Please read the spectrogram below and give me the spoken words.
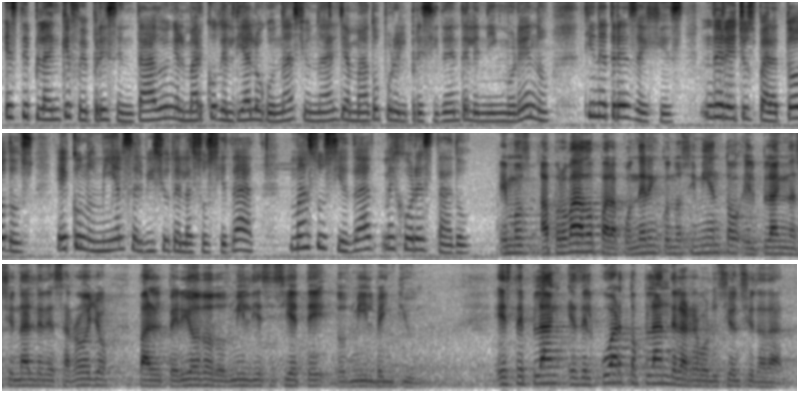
Este plan que fue presentado en el marco del diálogo nacional llamado por el presidente Lenín Moreno tiene tres ejes, derechos para todos, economía al servicio de la sociedad, más sociedad, mejor Estado. Hemos aprobado para poner en conocimiento el Plan Nacional de Desarrollo para el periodo 2017-2021. Este plan es el cuarto plan de la Revolución Ciudadana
